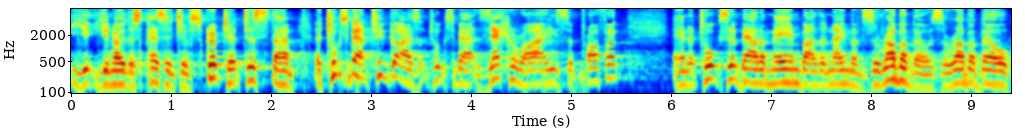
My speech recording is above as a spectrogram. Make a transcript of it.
you, you, know this passage of scripture. It just uh, it talks about two guys. It talks about Zechariah, he's the prophet, and it talks about a man by the name of Zerubbabel. Zerubbabel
